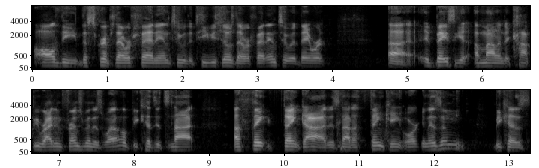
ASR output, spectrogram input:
all the the scripts that were fed into the TV shows that were fed into it, they were uh, it basically amounted to copyright infringement as well because it's not a think. Thank God, it's not a thinking organism because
